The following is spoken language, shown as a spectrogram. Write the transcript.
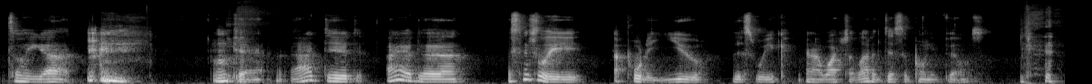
That's all you got. okay, I did. I had uh, essentially I pulled a U this week, and I watched a lot of disappointing films.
